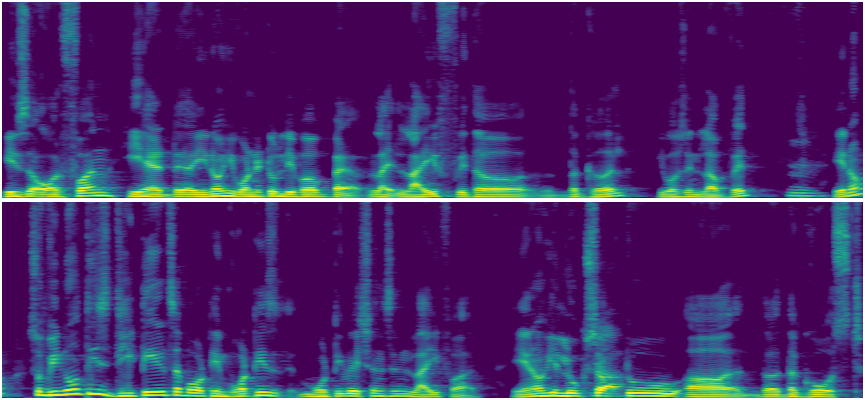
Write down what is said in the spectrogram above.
He's an orphan. He had, uh, you know, he wanted to live a like life with a the girl he was in love with Hmm. you know so we know these details about him what his motivations in life are you know he looks up to uh, the the ghost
